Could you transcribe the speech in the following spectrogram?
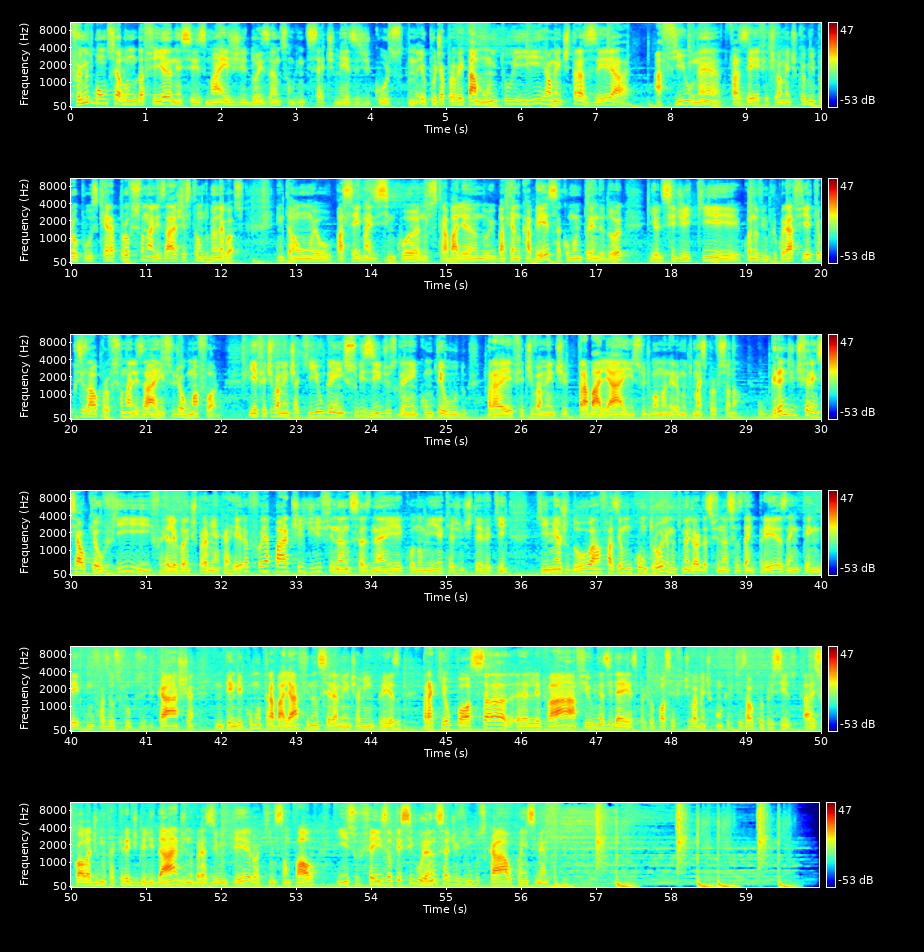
Foi muito bom ser aluno da FIA nesses mais de dois anos, são 27 meses de curso. Eu pude aproveitar muito e realmente trazer a a fio, né, fazer efetivamente o que eu me propus, que era profissionalizar a gestão do meu negócio. Então eu passei mais de cinco anos trabalhando e batendo cabeça como empreendedor e eu decidi que quando eu vim procurar a FIA que eu precisava profissionalizar isso de alguma forma. E efetivamente aqui eu ganhei subsídios, ganhei conteúdo para efetivamente trabalhar isso de uma maneira muito mais profissional. O grande diferencial que eu vi e relevante para minha carreira foi a parte de finanças, né, e economia que a gente teve aqui, que me ajudou a fazer um controle muito melhor das finanças da empresa, entender como fazer os fluxos de caixa, entender como trabalhar financeiramente a minha empresa, para que eu possa é, levar a fio minhas ideias, para que eu possa efetivamente concretizar o que eu preciso. A escola de muita credibilidade no Brasil inteiro, aqui em São Paulo, e isso fez eu ter segurança de vir buscar o conhecimento aqui.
